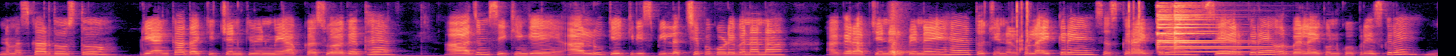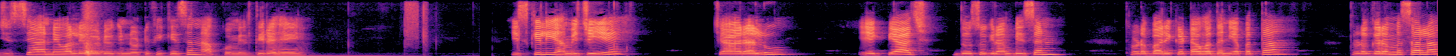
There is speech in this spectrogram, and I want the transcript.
नमस्कार दोस्तों, प्रियंका द किचन क्वीन में आपका स्वागत है। आज हम सीखेंगे आलू के क्रिस्पी लच्छे पकोड़े बनाना। अगर आप चैनल पे नए हैं तो चैनल को लाइक करें, सब्सक्राइब करें, शेयर करें और बेल आइकन को प्रेस करें, जिससे आने वाले वीडियो की नोटिफिकेशन आपको मिलती रहे। इसके लिए हमें चाहिए चार आलू, एक प्याज, दो सौ ग्राम बेसन, थोड़ा बारीक कटा हुआ धनिया पत्ता, थोड़ा गरम मसाला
